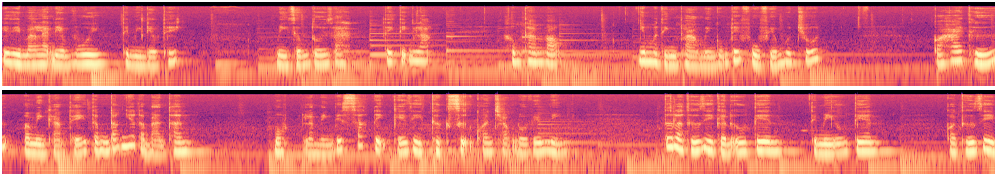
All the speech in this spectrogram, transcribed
cái gì mang lại niềm vui thì mình đều thích. Mình sống tối giản, thích tĩnh lặng, không tham vọng. Nhưng mà thỉnh thoảng mình cũng thích phù phiếm một chút. Có hai thứ mà mình cảm thấy tâm đắc nhất ở bản thân. Một là mình biết xác định cái gì thực sự quan trọng đối với mình. Tức là thứ gì cần ưu tiên thì mình ưu tiên. Còn thứ gì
